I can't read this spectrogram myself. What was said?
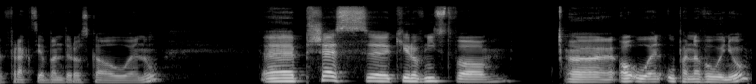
e, frakcja banderowska OUN-u, e, przez kierownictwo e, OUN-u pana Wołyniu.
